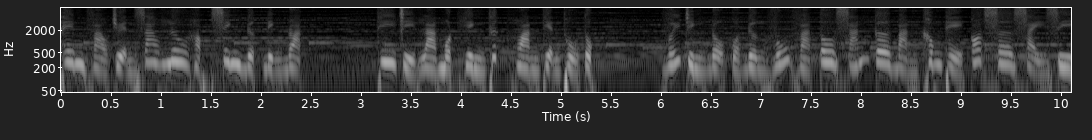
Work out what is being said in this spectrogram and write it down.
Thêm vào chuyện giao lưu học sinh được định đoạt thi chỉ là một hình thức hoàn thiện thủ tục. Với trình độ của đường vũ và tô s á n cơ bản không thể có sơ sẩy gì.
